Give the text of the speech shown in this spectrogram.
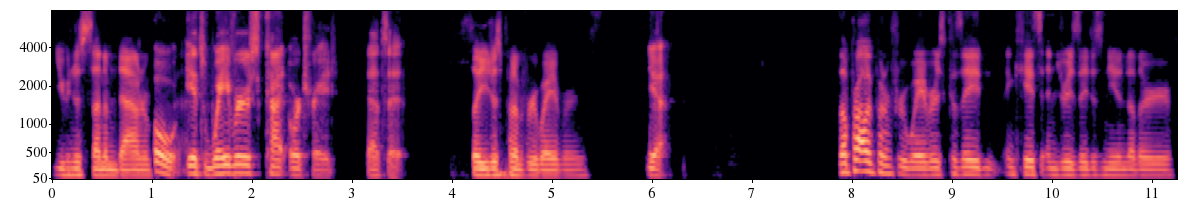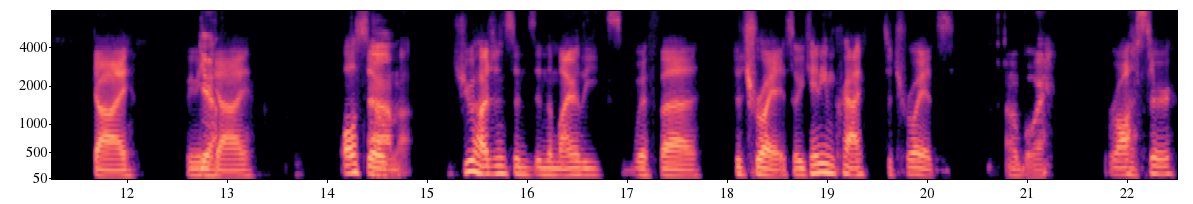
you can just send him down. Or, Oh, it's waivers, cut, or trade. That's it. so you just put him through waivers. Yeah. They'll probably put him through waivers because they, in case of injuries, they just need another guy. We need Yeah. a guy. Also, Um, uh, Drew Hutchison's in the minor leagues with uh, Detroit, so he can't even crack Detroit's Oh boy. roster.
